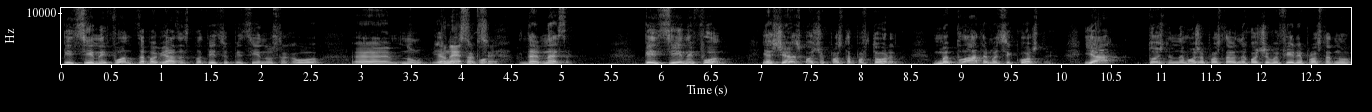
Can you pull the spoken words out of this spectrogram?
пенсійний фонд зобов'язаний сплатити цю пенсійну страхову е, ну, Внесок страхов- де внесок. Пенсійний фонд. Я ще раз хочу просто повторити. Ми платимо ці кошти. Я точно не можу просто не хочу в ефірі просто ну,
